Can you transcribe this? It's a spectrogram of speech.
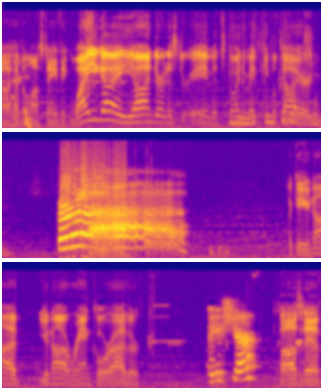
I haven't lost anything. Why you gotta yawn during the stream? It's going to make people tired. Okay, you're not a, you're not a Rancor either. Are you sure? Positive.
